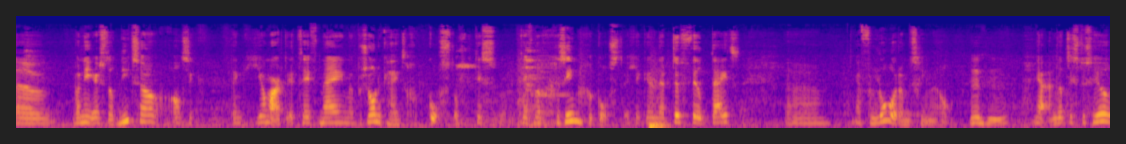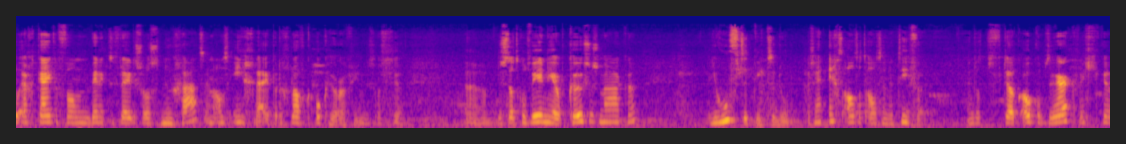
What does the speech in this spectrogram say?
Uh, wanneer is dat niet zo? Als ik denk, jammer, het, heeft mij mijn persoonlijkheid gekost. Of het, is, het heeft mijn gezin gekost. Weet je, ik heb daar te veel tijd ja, verloren misschien wel. -hmm. Ja, en dat is dus heel erg kijken van ben ik tevreden zoals het nu gaat en anders ingrijpen. Daar geloof ik ook heel erg in. Dus, als je, uh, dus dat komt weer neer op keuzes maken. Je hoeft het niet te doen. Er zijn echt altijd alternatieven. En dat vertel ik ook op het werk. Weet je,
